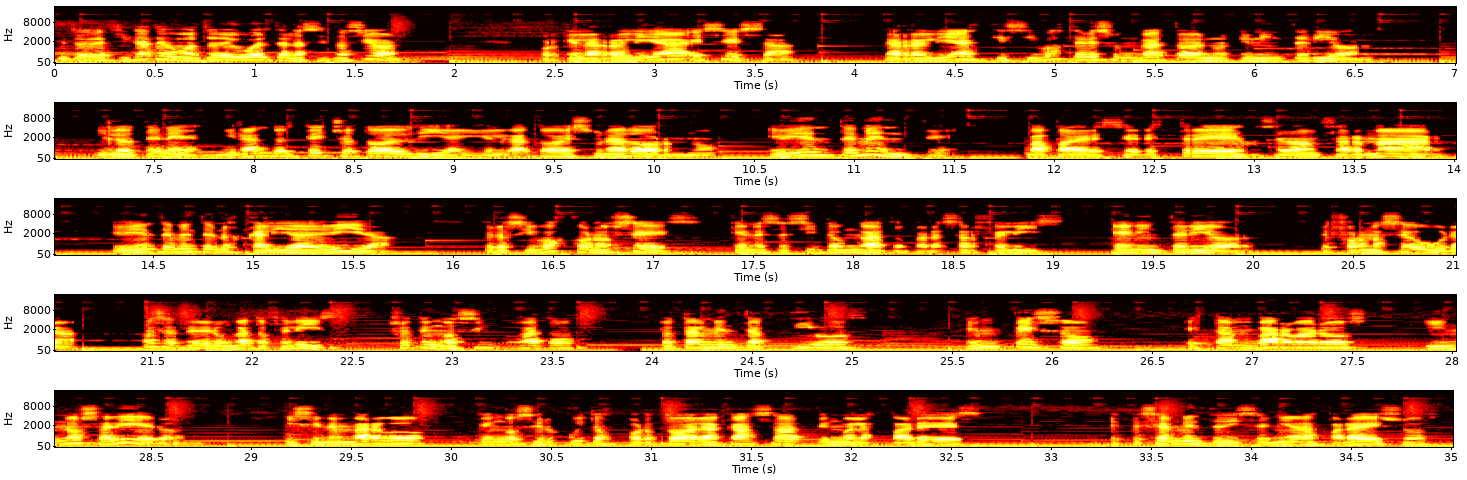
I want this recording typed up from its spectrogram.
Entonces, fíjate cómo te doy vuelta la situación, porque la realidad es esa. La realidad es que si vos tenés un gato en, en interior y lo tenés mirando el techo todo el día y el gato es un adorno, evidentemente va a padecer estrés, se va a enfermar, evidentemente no es calidad de vida, pero si vos conocés qué necesita un gato para ser feliz en interior, de forma segura, vas a tener un gato feliz. Yo tengo cinco gatos totalmente activos, en peso, están bárbaros y no salieron. Y sin embargo, tengo circuitos por toda la casa, tengo las paredes especialmente diseñadas para ellos.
